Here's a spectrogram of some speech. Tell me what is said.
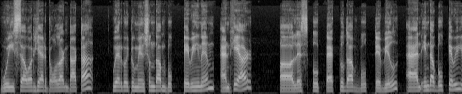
we say over here dollar data. We are going to mention the book table name and here uh, let's go back to the book table. And in the book table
